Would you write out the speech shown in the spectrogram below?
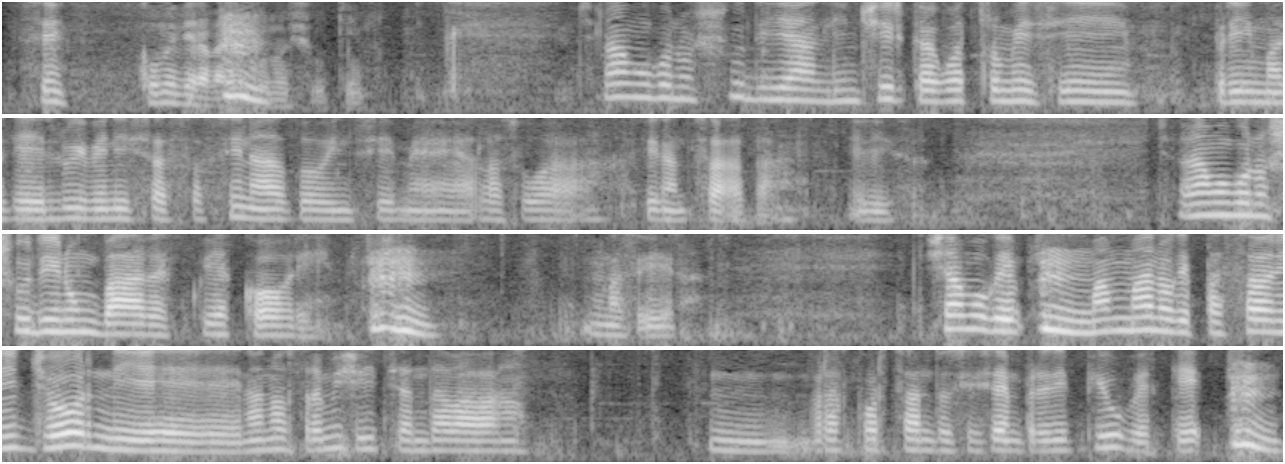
Sì, Come vi eravate conosciuti? ci eravamo conosciuti all'incirca quattro mesi prima che lui venisse assassinato insieme alla sua fidanzata Elisa. Ci eravamo conosciuti in un bar qui a Cori, una sera. Diciamo che man mano che passavano i giorni eh, la nostra amicizia andava mm, rafforzandosi sempre di più perché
